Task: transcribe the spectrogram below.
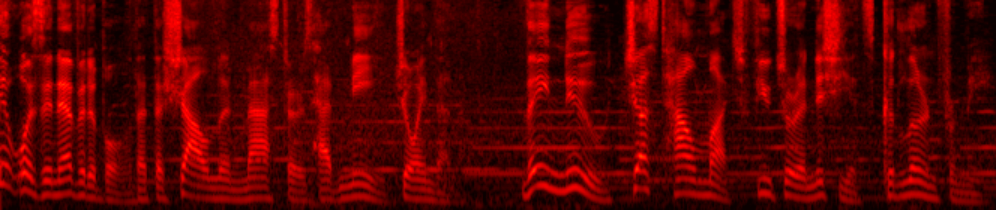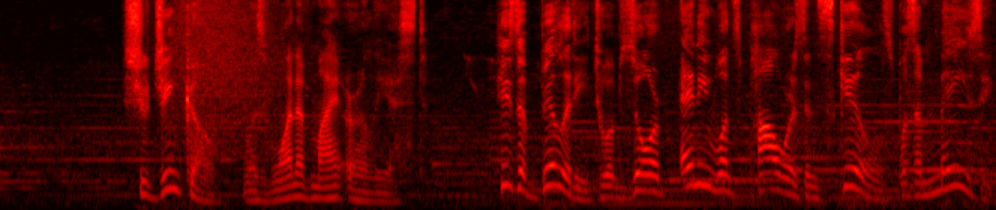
It was inevitable that the Shaolin Masters had me join them. They knew just how much future initiates could learn from me. Shujinko was one of my earliest. His ability to absorb anyone's powers and skills was amazing.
